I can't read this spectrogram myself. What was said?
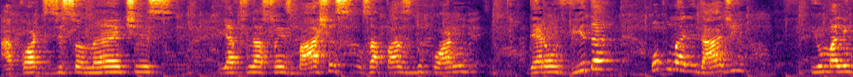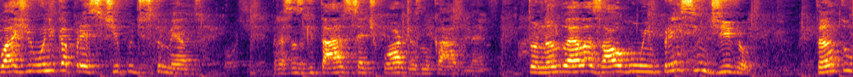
acordes dissonantes e afinações baixas, os rapazes do Korn deram vida, popularidade e uma linguagem única para esse tipo de instrumento, para essas guitarras de sete cordas no caso, né? Tornando elas algo imprescindível, tanto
